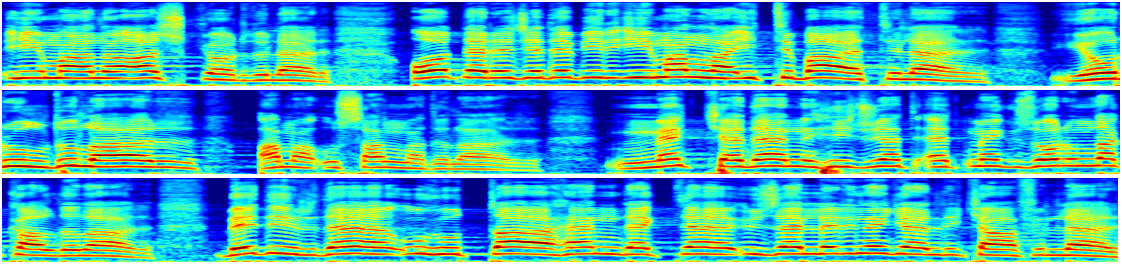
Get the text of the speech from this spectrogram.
imanı aşk gördüler. O derecede bir imanla ittiba ettiler. Yoruldular ama usanmadılar. Mekke'den hicret etmek zorunda kaldılar. Bedir'de, Uhud'da, Hendek'te üzerlerine geldi kafirler.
